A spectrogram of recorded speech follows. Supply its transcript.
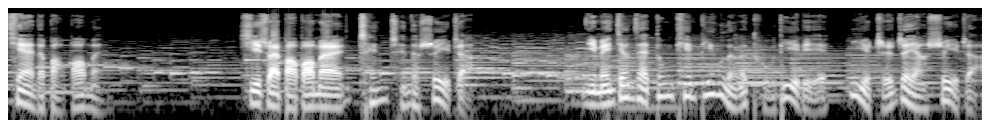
亲爱的宝宝们。蟋蟀宝宝们沉沉地睡着，你们将在冬天冰冷的土地里一直这样睡着，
